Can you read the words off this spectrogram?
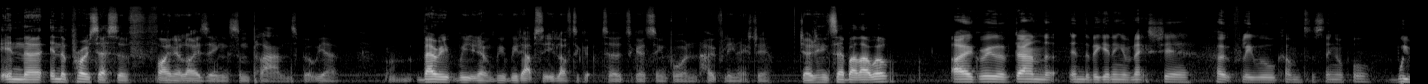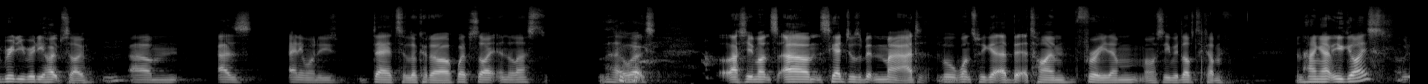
in the in the process of finalising some plans. But yeah, very we, you know we, we'd absolutely love to go to, to go to Singapore and hopefully next year. Do you have anything to say about that, Will? I agree with Dan that in the beginning of next year, hopefully we will come to Singapore. We really, really hope so. Um, as anyone who's dared to look at our website in the last how it works last few months, um, the schedule's a bit mad. But once we get a bit of time free, then obviously we'd love to come and hang out with you guys. We,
